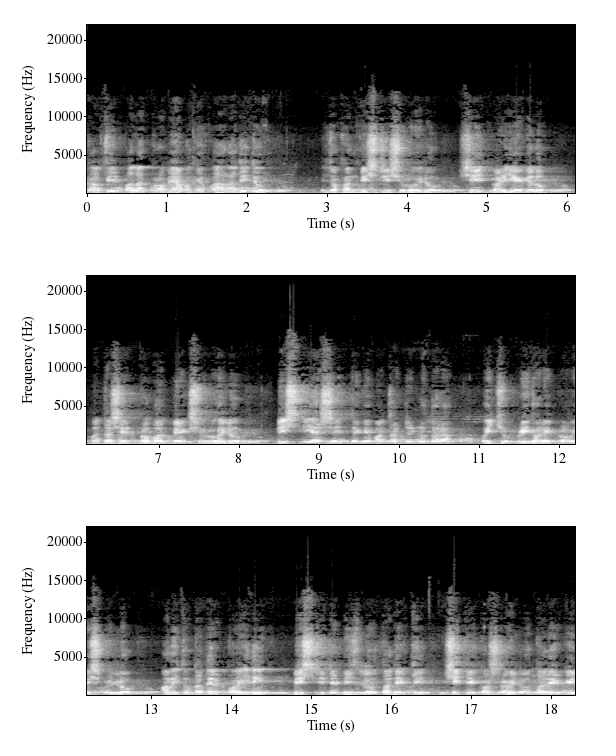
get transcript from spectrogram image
কাফির পালাক্রমে আমাকে পাহারা দিত। যখন বৃষ্টি শুরু হইল, শীত বাড়িয়ে গেল। বাতাসের প্রবল বেগ শুরু হইল। বৃষ্টি আর শীত থেকে বাঁচার জন্য তারা ওই ঝুপড়ি ঘরে প্রবেশ করল। আমি তো তাদের কয়েদি বৃষ্টিতে ভিজলো তাদের কি? শীতে কষ্ট হইল তাদের কি?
